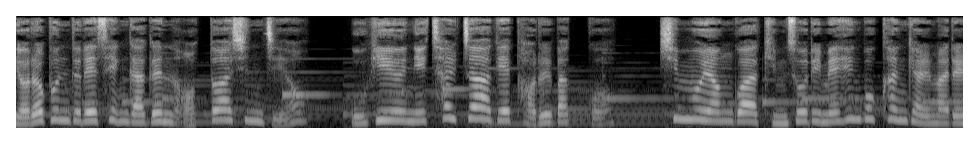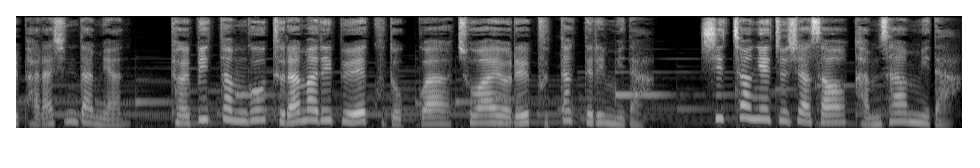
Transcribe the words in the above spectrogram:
여러분들의 생각은 어떠하신지요? 오희은이 철저하게 벌을 받고 신무영과 김소림의 행복한 결말을 바라신다면 별빛탐구 드라마 리뷰의 구독과 좋아요를 부탁드립니다. 시청해주셔서 감사합니다.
